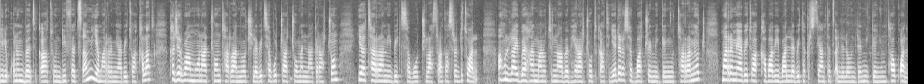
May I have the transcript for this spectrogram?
ይልቁንም በጥቃቱ እንዲፈጸም የማረሚያ ቤቱ አካላት ከጀርባ መሆናቸውን ታራሚዎች ለቤተሰቦቻቸው መናገራቸውን የታራሚ ቤተሰቦች ለአስራት አስረድተዋል። አሁን ላይ በሃይማኖትና በብሔራቸው ጥቃት እየደረሰባቸው የሚገኙት ታራሚዎች ማረሚያ ቤቱ አካባቢ ባለ ቤተ ክርስቲያን ተጠልለው እንደሚገኙም ታውቋል።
